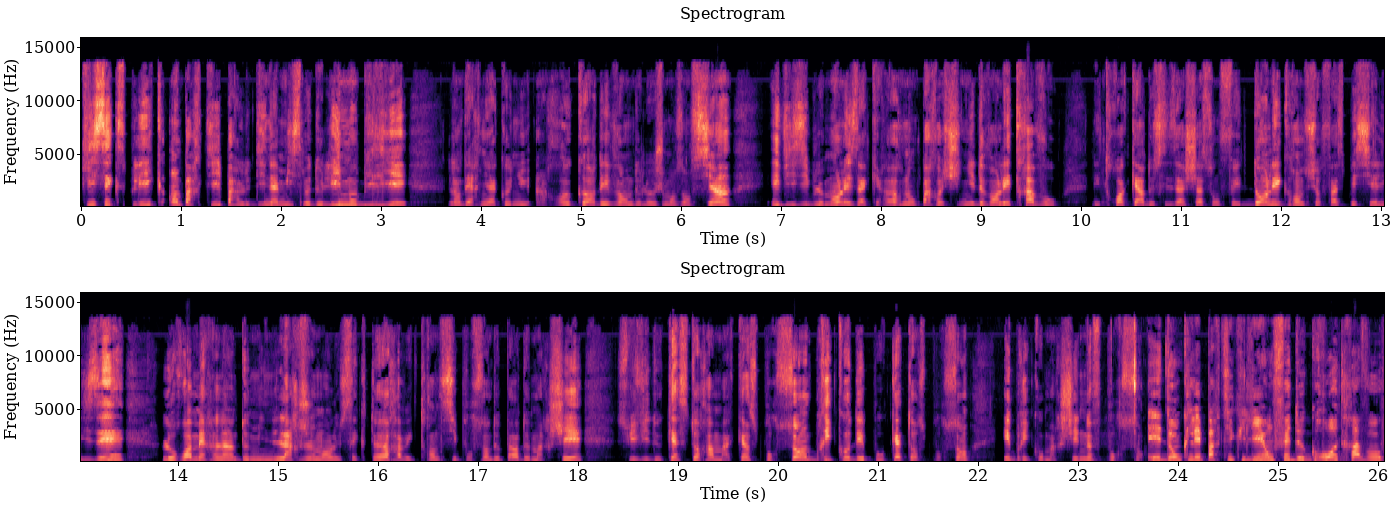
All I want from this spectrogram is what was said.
qui s'explique en partie par le dynamisme de l'immobilier. L'an dernier a connu un record des ventes de logements anciens et visiblement les acquéreurs n'ont pas rechigné devant les travaux. Les trois quarts de ces achats sont faits dans les grandes surfaces spécialisées. Le roi Merlin domine largement le secteur avec 36% de part de marché, suivi de Castorama 15%, Brico Dépôt 14% et Brico Marché 9%. Et donc les particuliers ont fait de gros travaux.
